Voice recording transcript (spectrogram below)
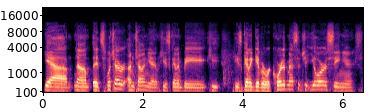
Yeah, no, it's whichever. I'm telling you, he's gonna be he he's gonna give a recorded message at yours, seniors,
